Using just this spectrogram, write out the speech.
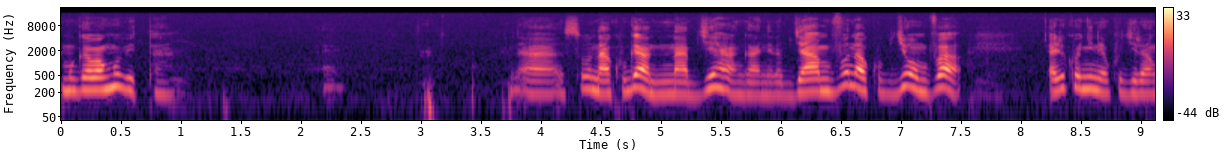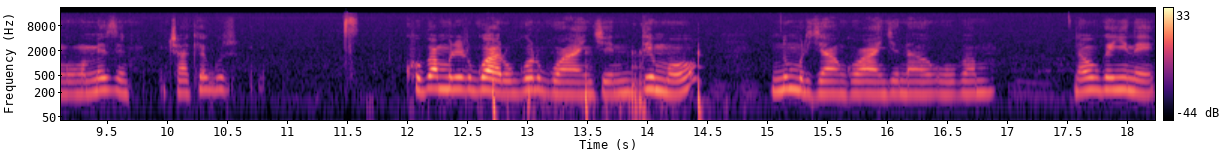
Umugabo so nakubwira nabyihanganira byamvuna kubyumva ariko nyine kugira ngo nkomeze nshake kuba muri rwa rugo rwanjye ndimo n'umuryango wanjye nawubamo. Nawe ubwe nyine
